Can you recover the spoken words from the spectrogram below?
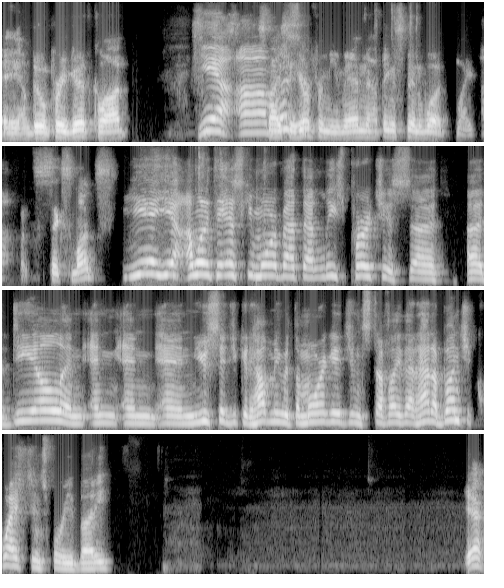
Hey, I'm doing pretty good, Claude. Yeah, It's um, nice to hear from you, man. I think it's been what, like what, six months? yeah, yeah. I wanted to ask you more about that lease purchase uh, uh, deal and, and, and, and you said you could help me with the mortgage and stuff like that. Had a bunch of questions for you, buddy. Yeah.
